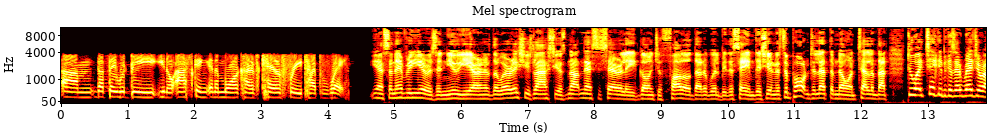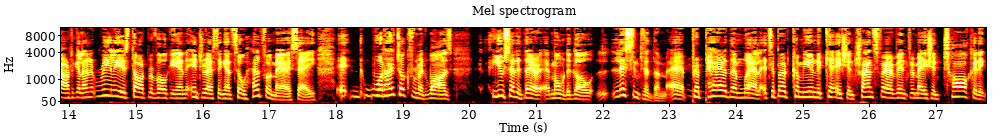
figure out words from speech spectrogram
um, that they would be, you know, asking in a more kind of carefree type of way. Yes, and every year is a new year, and if there were issues last year, it's not necessarily going to follow that it will be the same this year. And it's important to let them know and tell them that. Do I take it because I read your article and it really is thought provoking and interesting and so helpful, may I say? It, what I took from it was. You said it there a moment ago. Listen to them, uh, prepare them well. It's about communication, transfer of information, talking,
